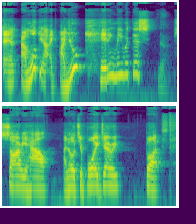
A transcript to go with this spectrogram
And I'm looking at, like, are you kidding me with this? Yeah. Sorry, Hal. I know it's your boy Jerry, but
